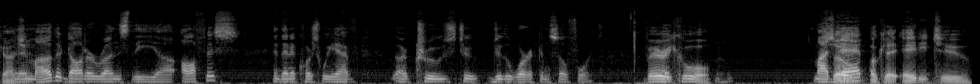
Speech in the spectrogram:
Gotcha. And then my other daughter runs the uh, office. And then, of course, we have our crews to do the work and so forth. Very cool. Mm-hmm. My so, dad. Okay, 82.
